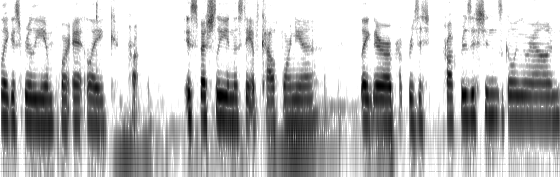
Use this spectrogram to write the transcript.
Like it's really important like pro- especially in the state of california like there are proposition propositions going around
